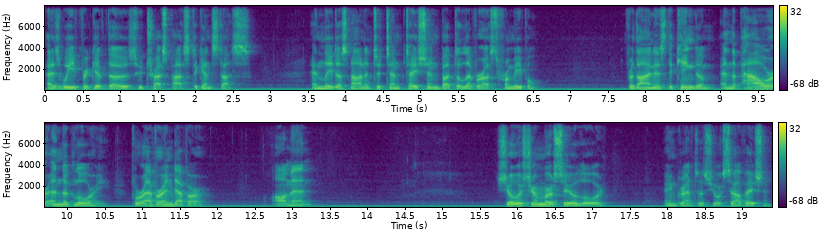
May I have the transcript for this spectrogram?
as we forgive those who trespass against us. And lead us not into temptation, but deliver us from evil. For thine is the kingdom, and the power, and the glory, forever and ever. Amen. Show us your mercy, O Lord, and grant us your salvation.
